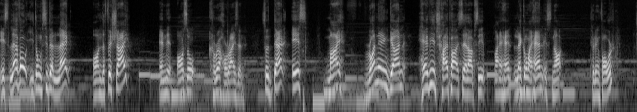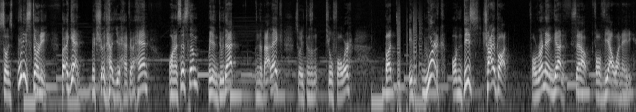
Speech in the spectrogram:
it's level, you don't see the leg on the fisheye, and it also correct horizon. So that is my run and gun heavy tripod setup. See, my hand, leg of my hand is not tilting forward. So it's really sturdy. But again, make sure that you have your hand on a system. We didn't do that on the back leg so it doesn't tilt forward. But it worked on this tripod for running and gun setup for VR180.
